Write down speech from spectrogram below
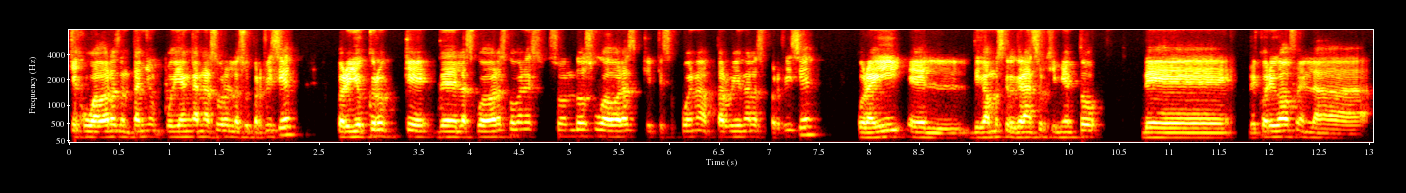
que jugadoras de antaño podían ganar sobre la superficie pero yo creo que de las jugadoras jóvenes son dos jugadoras que, que, se pueden adaptar bien a la superficie por ahí, el, digamos que el gran surgimiento de, de Corey Goff en, la,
